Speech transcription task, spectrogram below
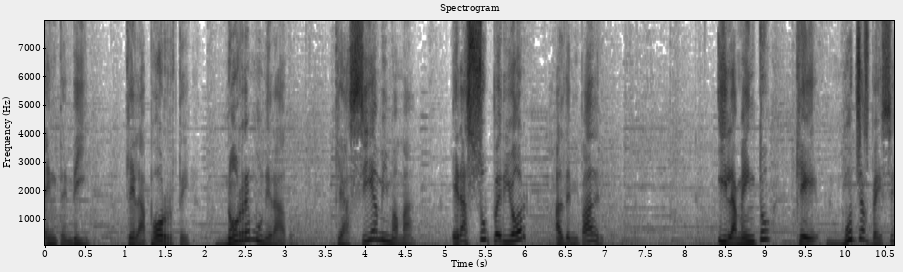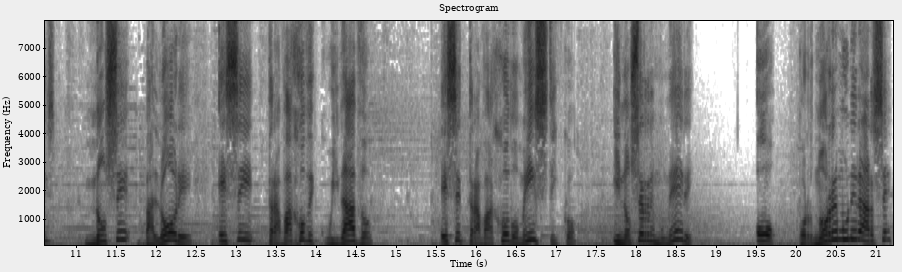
entendí que el aporte no remunerado que hacía mi mamá era superior al de mi padre. Y lamento que muchas veces no se valore ese trabajo de cuidado, ese trabajo doméstico y no se remunere. O por no remunerarse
